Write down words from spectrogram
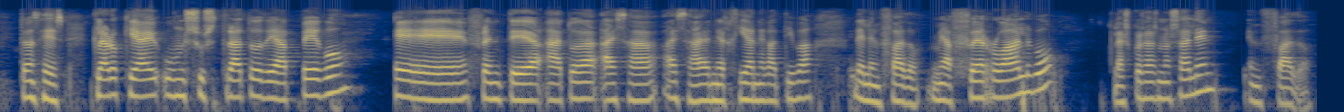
Entonces, claro que hay un sustrato de apego eh, frente a, a toda a esa, a esa energía negativa del enfado. Me aferro a algo, las cosas no salen, enfado.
